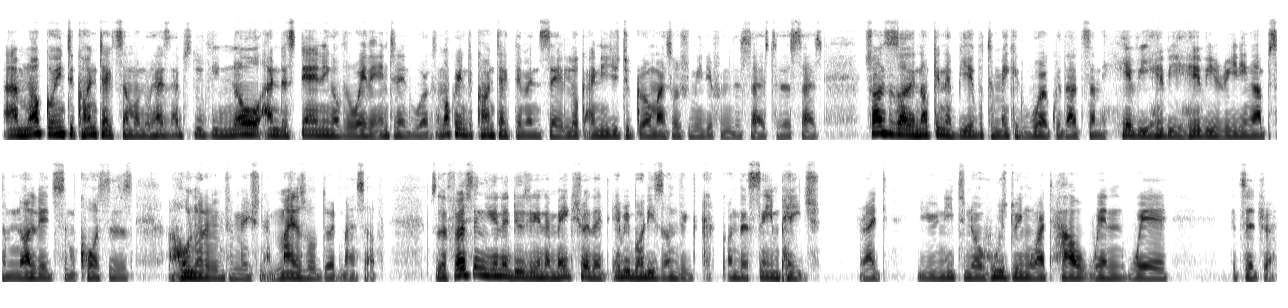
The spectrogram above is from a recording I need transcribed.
I'm not going to contact someone who has absolutely no understanding of the way the internet works. I'm not going to contact them and say, look, I need you to grow my social media from this size to this size. Chances are they're not going to be able to make it work without some heavy, heavy, heavy reading up, some knowledge, some courses, a whole lot of information. I might as well do it myself. So the first thing you're going to do is you're going to make sure that everybody's on the on the same page, right? You need to know who's doing what, how, when, where, etc.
